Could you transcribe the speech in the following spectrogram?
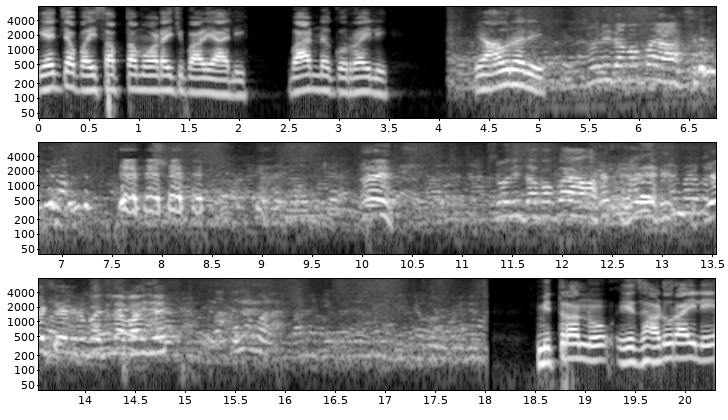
यांच्या पायी साप्ता मोडायची पाळी आली. भांडणं करू राहिली. हे आवरा रे. Hey! सोनीचा पप्पा एकशे एक रुपये दिला पाहिजे. मित्रांनो हे झाडू राहिले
